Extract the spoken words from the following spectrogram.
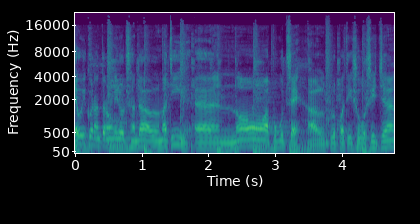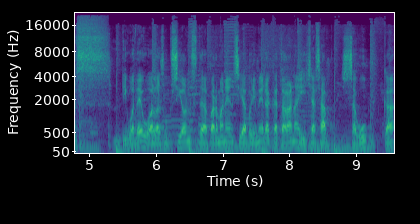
Deu i 49 minuts del matí eh, no ha pogut ser. El Club Patí Subursitges diu adeu a les opcions de permanència a primera catalana i ja sap segur que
